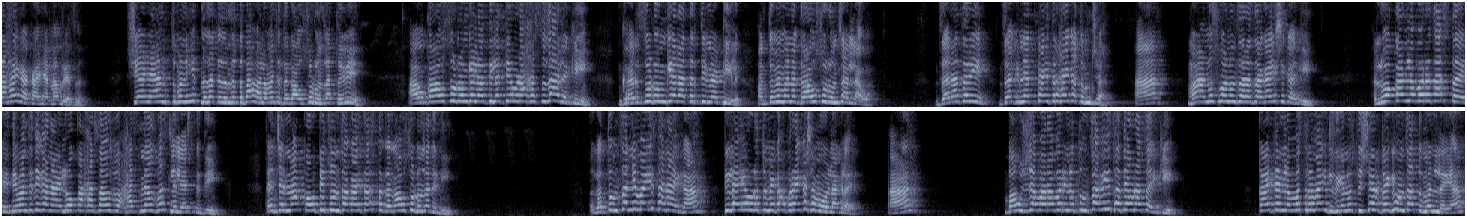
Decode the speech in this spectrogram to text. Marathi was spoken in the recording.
आता आहे का काय ह्या नवऱ्याचं? शेळ्या आणतो म्हणून हिथनं जाते तर भावाला म्हणते तर गाव सोडून जातं वे अहो गाव सोडून गेल्यावर तिला तेवढं हसू झालं की घर सोडून गेला तर ती नटील. आणि तुम्ही म्हणा गाव सोडून चालला हो. जरा तरी जगण्यात काही तर आहे का तुमच्या? आ? माणूस म्हणून जरा जगायशी का की. लोकांना बरंच असतंय. ते म्हणते ती का नाही लोक हसाव हसण्यावर बसलेली असते ती. त्यांच्या नाकावटीतून जगायचं असतं का? गाव सोडून जाते ती. अगं तुमचा निमाईसा नाही का? तिला एवढं तुम्ही घाबराय कशामुळे लागलाय? आ? भाऊजीच्या बराबरीनं तुमचा वीस तेवढाच आहे की. काय त्यांना मसरं मागितली का? नुसती शर्ट घेऊन जातो म्हणलं या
